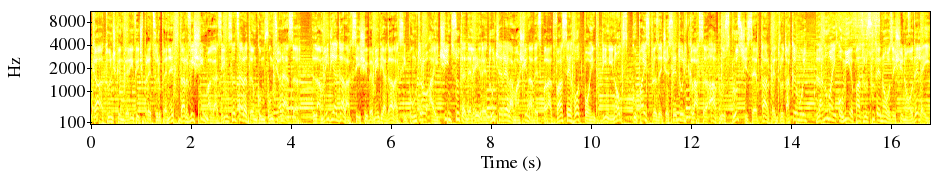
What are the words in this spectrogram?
Ca atunci când verifici prețuri pe net, dar vii și în magazin să-ți arătăm cum funcționează. La Media Galaxy și pe MediaGalaxy.ro ai 500 de lei reducere la mașina de spălat vase Hotpoint din inox cu 14 seturi clasă A++ și sertar pentru tacâmuri la numai 1499 de lei.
